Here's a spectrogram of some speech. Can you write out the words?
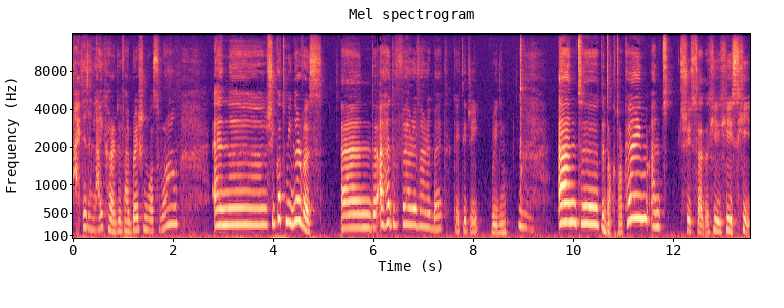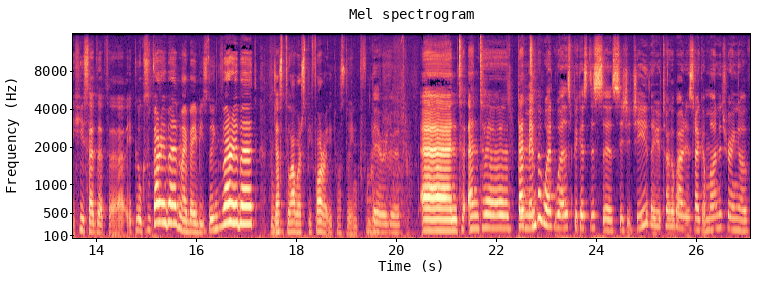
i didn't like her. The vibration was wrong. And uh, she got me nervous. And i had a very very bad ktg reading. And uh, the doctor came and she said he he he, he said that uh, it looks very bad. My baby is doing very bad. Just two hours before it was doing fine. Very good. And and uh, that Remember what was because this uh, CTG that you talk about is like a monitoring of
